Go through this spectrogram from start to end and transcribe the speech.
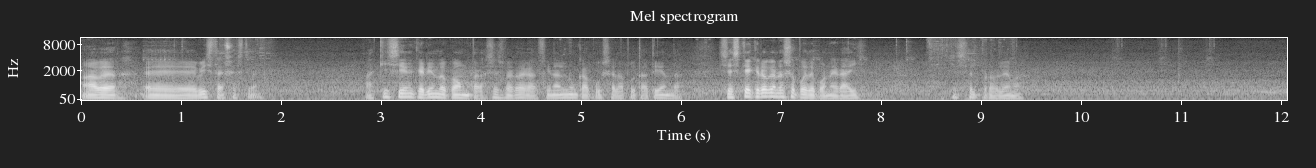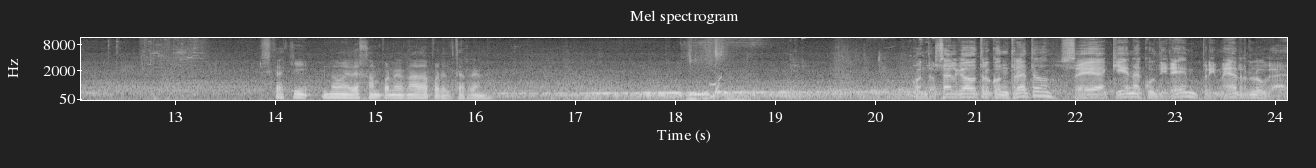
A ver, eh, vista y gestión. Aquí siguen queriendo compras, es verdad que al final nunca puse la puta tienda. Si es que creo que no se puede poner ahí. Es el problema. Es que aquí no me dejan poner nada por el terreno. Cuando salga otro contrato, sé a quién acudiré en primer lugar.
